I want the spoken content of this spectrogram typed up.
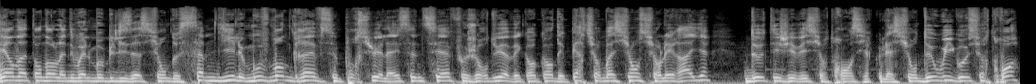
Et en attendant la nouvelle mobilisation de samedi, le mouvement de grève se poursuit à la SNCF aujourd'hui avec encore des perturbations sur les rails. Deux TGV sur trois en circulation, deux Ouigo sur trois,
